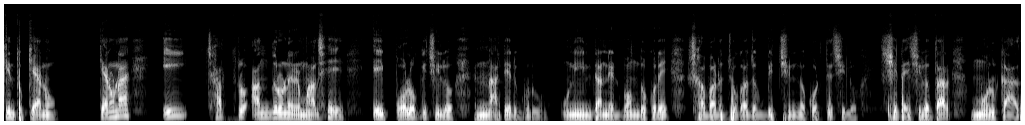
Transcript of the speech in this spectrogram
কিন্তু কেন? কেননা এই ছাত্র আন্দোলনের মাঝে এই পলকই ছিল নাটের গুরু। উনি ইন্টারনেট বন্ধ করে সবার যোগাযোগ বিচ্ছিন্ন করতেছিল। সেটাই ছিল তার মূল কাজ।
